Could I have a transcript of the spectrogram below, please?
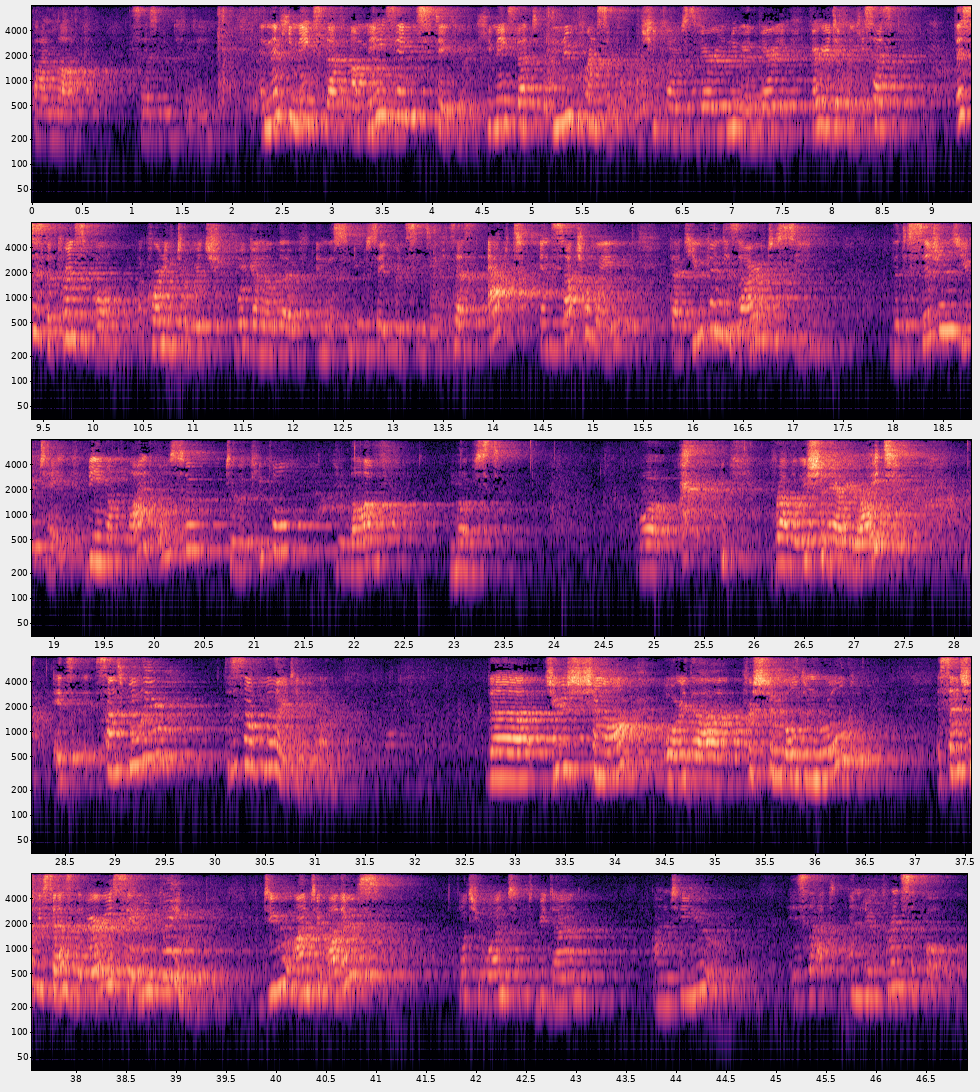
by love says Luc Ferry. And then he makes that amazing statement. He makes that new principle, which he claims is very new and very, very different. He says, This is the principle according to which we're going to live in this new sacred season. He says, Act in such a way that you can desire to see the decisions you take being applied also to the people you love most. Whoa. Revolutionary, right? It's, it sounds familiar? Does it sound familiar to anyone? The Jewish Shema, or the Christian Golden Rule, essentially says the very same thing Do unto others what you want to be done unto you. Is that a new principle?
